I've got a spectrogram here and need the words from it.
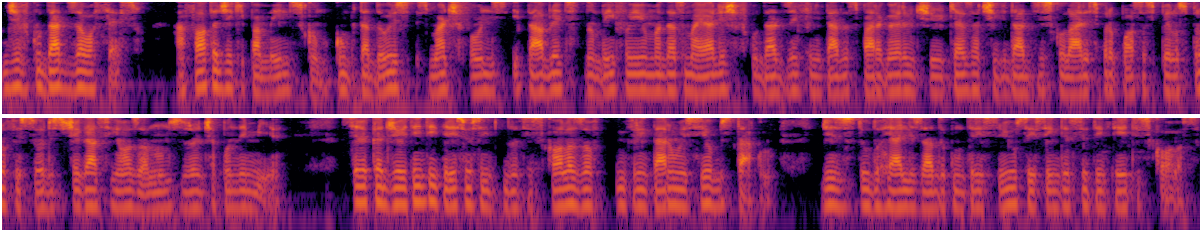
Dificuldades ao acesso. A falta de equipamentos como computadores, smartphones e tablets também foi uma das maiores dificuldades enfrentadas para garantir que as atividades escolares propostas pelos professores chegassem aos alunos durante a pandemia. Cerca de 83% das escolas enfrentaram esse obstáculo, diz estudo realizado com 3.678 escolas.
